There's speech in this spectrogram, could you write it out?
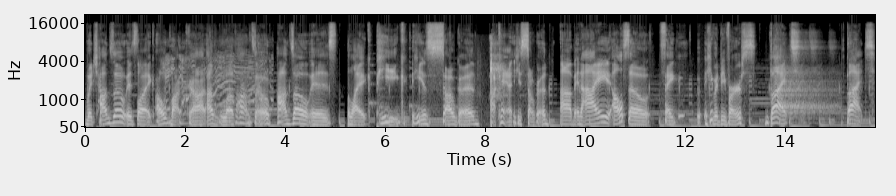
which Hanzo is like, oh my god, I love Hanzo. Hanzo is like peak. He is so good. I can't, he's so good. Um, and I also think he would be verse, but, but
